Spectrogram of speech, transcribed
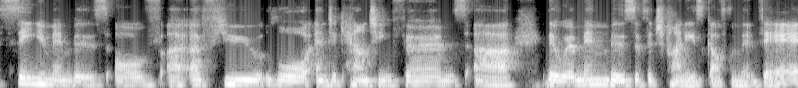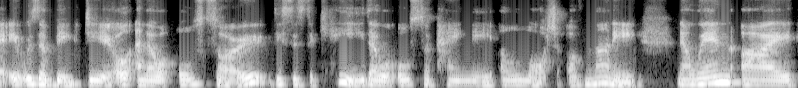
senior members of uh, a few law and accounting firms. Uh, there were members of the Chinese government there. It was a big deal. And they were also, this is the key, they were also paying me a lot of money. Now, when I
